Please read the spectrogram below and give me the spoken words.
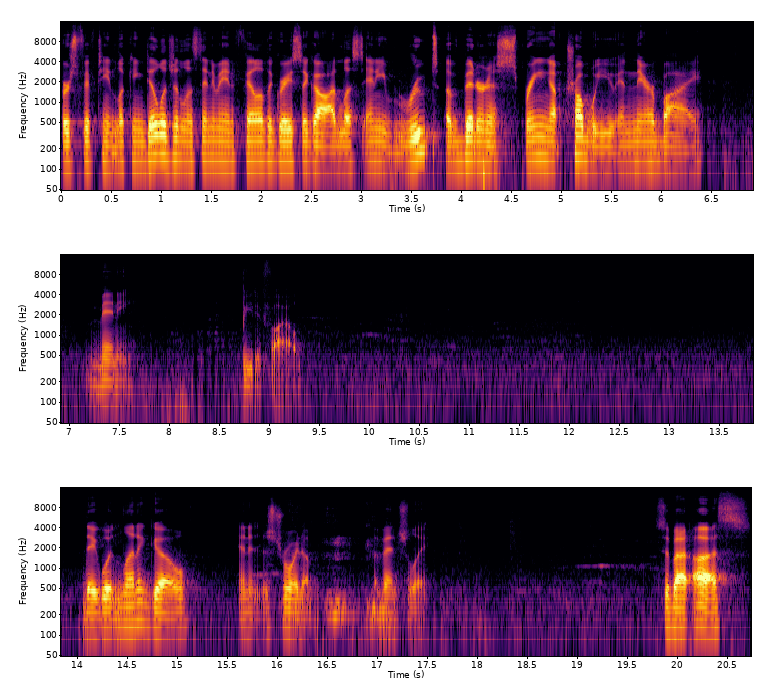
Verse 15, looking diligent lest any man fail of the grace of God, lest any root of bitterness springing up trouble you, and thereby many be defiled. They wouldn't let it go, and it destroyed them eventually. It's about us.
